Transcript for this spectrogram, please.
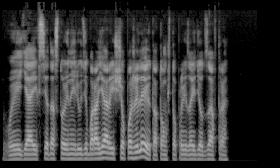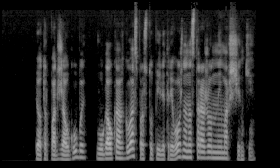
«Вы, я и все достойные люди Барояра еще пожалеют о том, что произойдет завтра». Петр поджал губы, в уголках глаз проступили тревожно настороженные морщинки.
